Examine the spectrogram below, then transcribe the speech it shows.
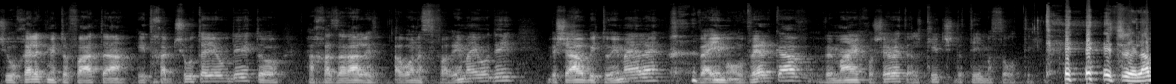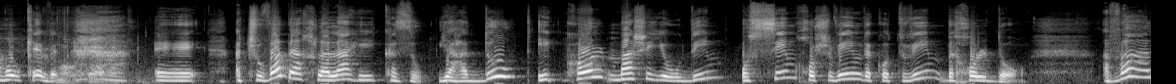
שהוא חלק מתופעת ההתחדשות היהודית, או החזרה לארון הספרים היהודי, ושאר ביטויים האלה, והאם עובר קו, ומה היא חושבת על קיץ' דתי מסורתי. שאלה מורכבת. מורכבת. Uh, התשובה בהכללה היא כזו, יהדות היא כל מה שיהודים עושים, חושבים וכותבים בכל דור. אבל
